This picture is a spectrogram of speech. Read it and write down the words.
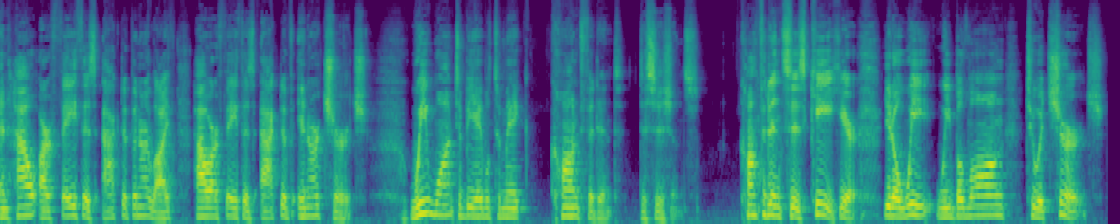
and how our faith is active in our life, how our faith is active in our church, we want to be able to make confident decisions. Confidence is key here. You know, we, we belong to a church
